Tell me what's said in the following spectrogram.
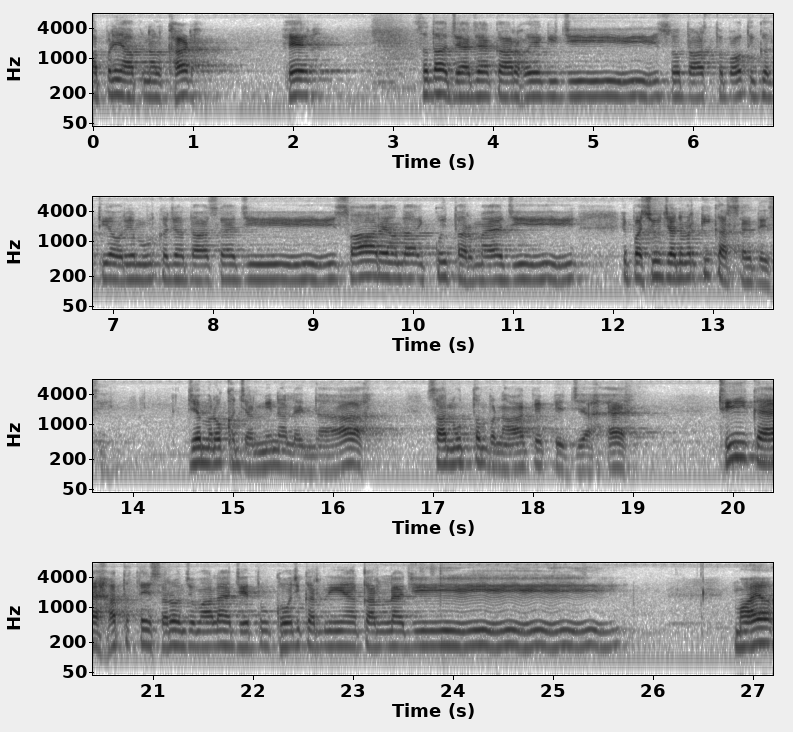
ਆਪਣੇ ਆਪ ਨਾਲ ਖੜ, ਫਿਰ ਸਦਾ ਜੈ ਜੈਕਾਰ ਹੋਏਗੀ ਜੀ। ਸੋ ਦਾਸ ਤੋਂ ਬਹੁਤ ਹੀ ਗਲਤੀਆਂ ਹੋ ਰਹੀਆਂ ਮੂਰਖ ਜਿਹਾ ਦਾਸ ਹੈ ਜੀ। ਸਾਰਿਆਂ ਦਾ ਇੱਕੋ ਹੀ ਧਰਮ ਹੈ ਜੀ। ਇਹ ਪਸ਼ੂ ਜਾਨਵਰ ਕੀ ਕਰ ਸਕਦੇ ਸੀ? ਜੇ ਮਨੁੱਖ ਜਨਮ ਹੀ ਨਾ ਲੈਂਦਾ, ਸਾਨੂੰ ਉੱਤਮ ਬਣਾ ਕੇ ਭੇਜਿਆ ਹੈ। ਠੀਕ ਹੈ, ਹੱਥ ਤੇ ਸਰੋਂ ਜਮਾ ਲੈ, ਜੇ ਤੂੰ ਖੋਜ ਕਰਨੀ ਆ, ਕਰ ਲੈ ਜੀ। ਮਾਇਆ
